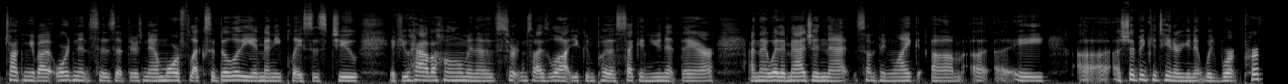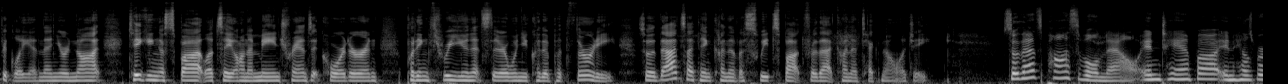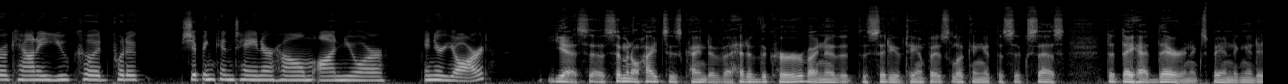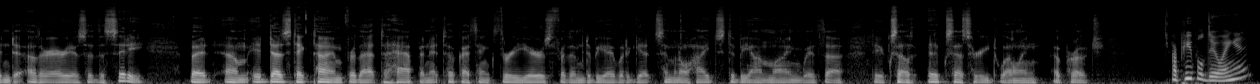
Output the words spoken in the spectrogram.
talking about ordinances that there's now more flexibility in many places to if you have a home in a certain size lot, you can put a second unit there. And I would imagine that something like um, a, a, a shipping container unit would work perfectly, and then you're not taking a spot, let's say, on a main transit corridor and putting three units there when you could have put 30. So that's, I think, kind of a sweet spot for that kind of technology. So that's possible now. In Tampa, in Hillsborough County, you could put a shipping container home on your in your yard. Yes, uh, Seminole Heights is kind of ahead of the curve. I know that the city of Tampa is looking at the success that they had there and expanding it into other areas of the city. But um, it does take time for that to happen. It took, I think, three years for them to be able to get Seminole Heights to be online with uh, the accessory dwelling approach. Are people doing it?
